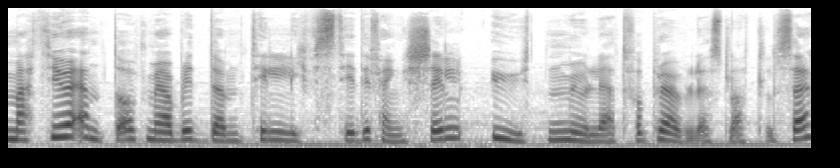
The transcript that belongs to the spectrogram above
Matthew endte opp med å bli dømt til livstid i fengsel uten mulighet for prøveløslatelse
